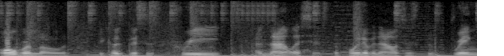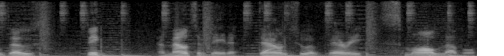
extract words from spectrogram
overload because this is pre-analysis. The point of analysis is to bring those big amounts of data down to a very small level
